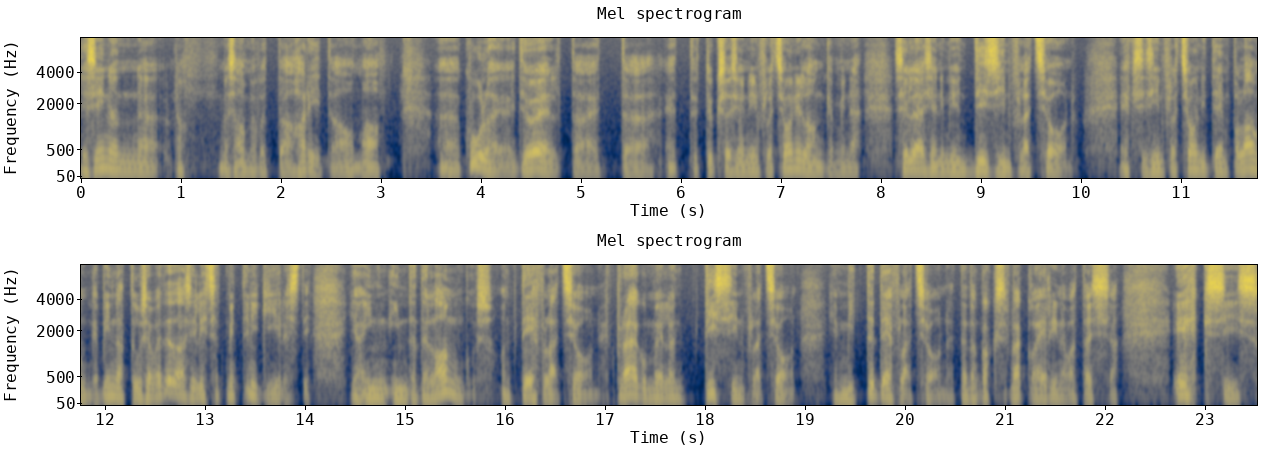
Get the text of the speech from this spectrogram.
ja siin on noh, me saame võtta, harida oma äh, kuulajaid ja öelda, et et, et, et üks asi on inflatsiooni langemine, selle asja nimi on disinflatsioon. ehk siis inflatsiooni tempo langeb, hinnad tõusevad edasi, lihtsalt mitte nii kiiresti. ja hin-, hindade langus on deflatsioon, ehk praegu meil on disinflatsioon ja mitte deflatsioon, et need on kaks väga erinevat asja. ehk siis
